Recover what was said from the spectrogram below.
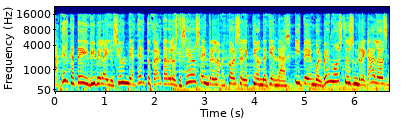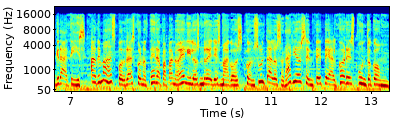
Acércate y vive la ilusión de hacer tu carta de los deseos entre la mejor selección de tiendas y te envolvemos tus regalos gratis. Además, podrás conocer a Papá Noel y los Reyes Magos. Consulta los horarios en ccalcores.com.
